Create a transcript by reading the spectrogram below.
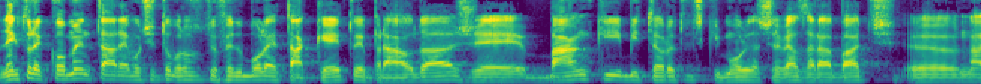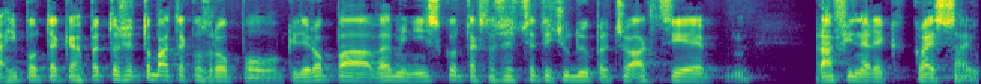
niektoré komentáre voči tomu rozhodnutiu Fedu boli aj také, to je pravda, že banky by teoreticky mohli začať viac zarábať e, na hypotékach, pretože to máte ako s ropou. Keď ropa veľmi nízko, tak sa všetci čudujú, prečo akcie rafinerek klesajú.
